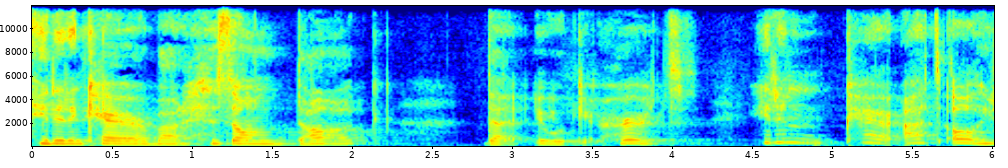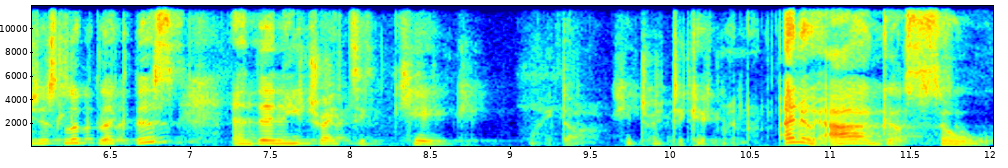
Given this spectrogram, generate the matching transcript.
He didn't care about his own dog, that it would get hurt. He didn't care at all. He just looked like this and then he tried to kick my dog. He tried to kick my dog. Anyway, I got so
